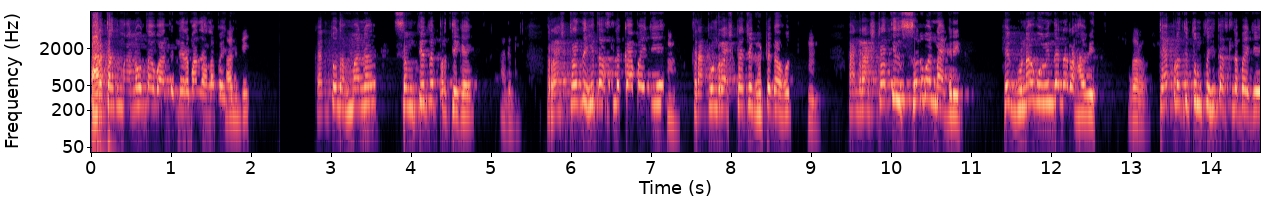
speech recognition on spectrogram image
अर्थात मानवतावाद निर्माण झाला पाहिजे. कारण तो धम्मानं समतेचं प्रतीक आहे. राष्ट्राचं हित असलं का पाहिजे. तर आपण राष्ट्राचे घटक आहोत. आणि राष्ट्रातील सर्व नागरिक हे गुणागोविंदानं राहावीत. बरोबर. त्याप्रती तुमचं हित असलं पाहिजे.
